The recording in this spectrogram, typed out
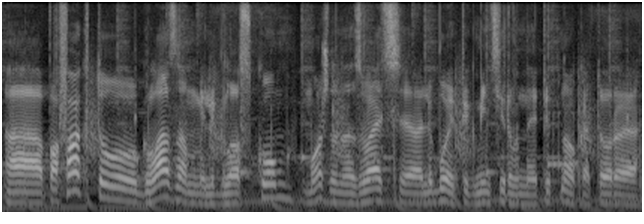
А по факту глазом или глазком можно назвать э, любое пигментированное пятно, которое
